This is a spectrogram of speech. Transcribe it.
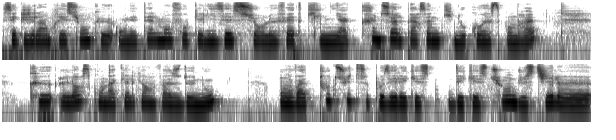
c'est que j'ai l'impression qu'on est tellement focalisé sur le fait qu'il n'y a qu'une seule personne qui nous correspondrait, que lorsqu'on a quelqu'un en face de nous, on va tout de suite se poser des questions du style euh,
